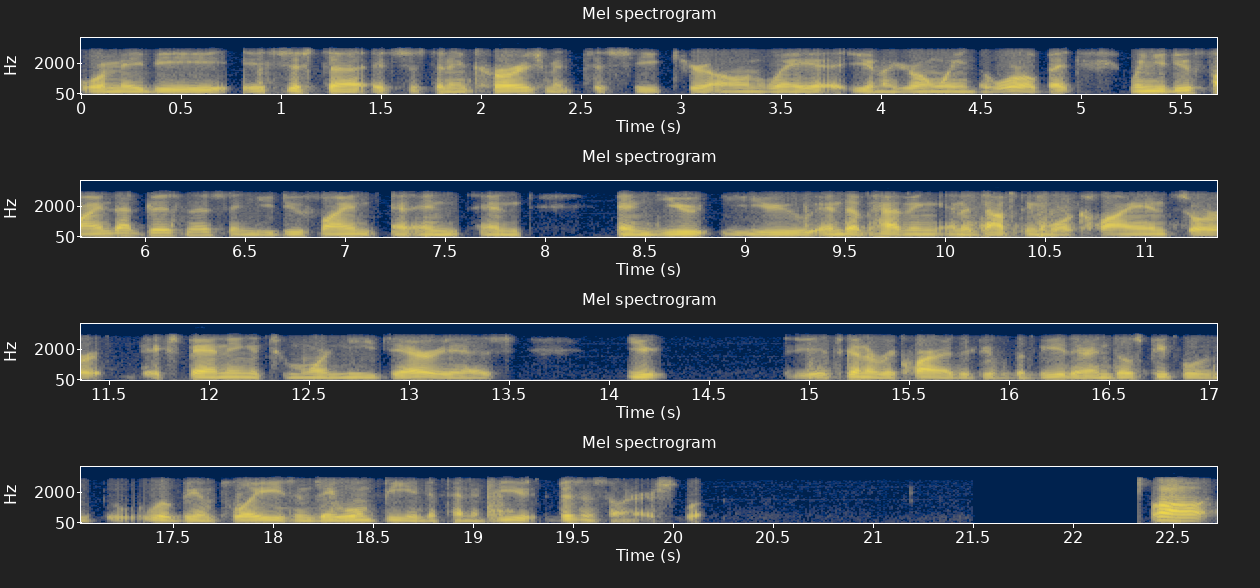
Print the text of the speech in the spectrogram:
or maybe it's just a it's just an encouragement to seek your own way. You know, your own way in the world. But when you do find that business, and you do find and and and you you end up having and adopting more clients or expanding into more needs areas, you it's going to require other people to be there, and those people will be employees, and they won't be independent business owners. Well,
